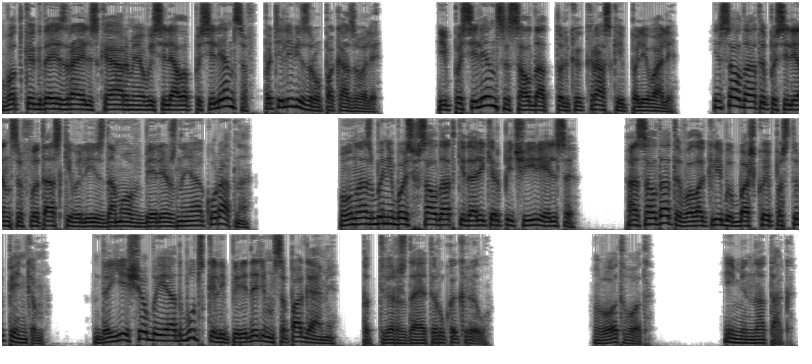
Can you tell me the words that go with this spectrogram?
Вот когда израильская армия выселяла поселенцев, по телевизору показывали. И поселенцы солдат только краской поливали, и солдаты поселенцев вытаскивали из домов бережно и аккуратно. У нас бы, небось, в солдат кидали кирпичи и рельсы, а солдаты волокли бы башкой по ступенькам. Да еще бы и отбуцкали перед этим сапогами подтверждает и рукокрыл. Вот-вот. Именно так.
